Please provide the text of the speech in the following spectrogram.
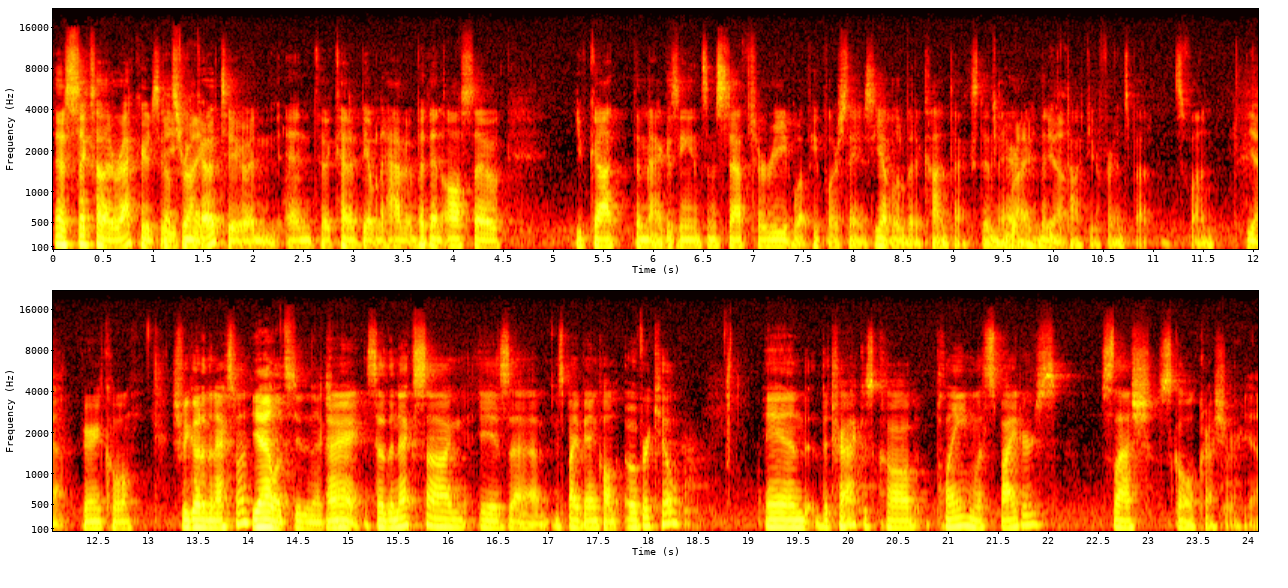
there's six other records that That's you can right. go to and and to kind of be able to have it but then also you've got the magazines and stuff to read what people are saying so you have a little bit of context in there Right, and then you can talk to your friends about it it's fun Yeah. very cool should we go to the next one Yeah. Let's do the next all one. All right. so the next song is uh, it's by a band called overkill and the track is called playing with spiders slash skull crusher Yeah.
